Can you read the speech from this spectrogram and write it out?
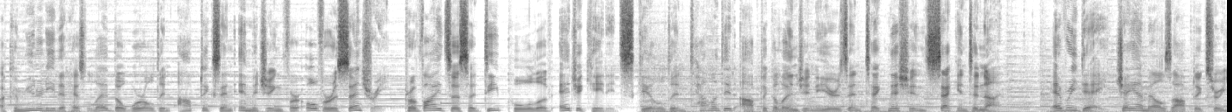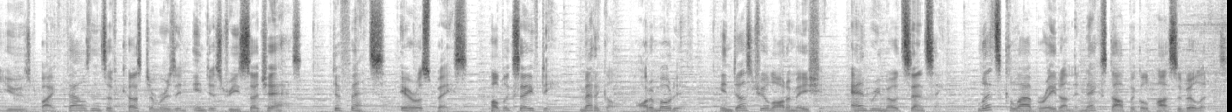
a community that has led the world in optics and imaging for over a century, provides us a deep pool of educated, skilled, and talented optical engineers and technicians second to none. Every day, JML's optics are used by thousands of customers in industries such as defense, aerospace, public safety, medical, automotive, industrial automation, and remote sensing. Let's collaborate on the next optical possibilities.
